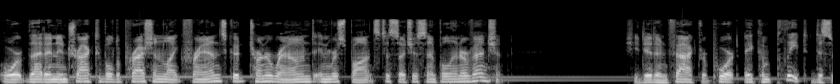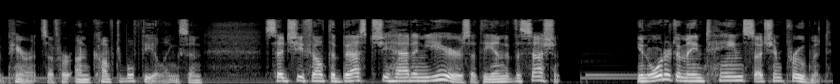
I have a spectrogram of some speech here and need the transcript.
or that an intractable depression like Fran's could turn around in response to such a simple intervention. She did, in fact, report a complete disappearance of her uncomfortable feelings and said she felt the best she had in years at the end of the session. In order to maintain such improvement,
